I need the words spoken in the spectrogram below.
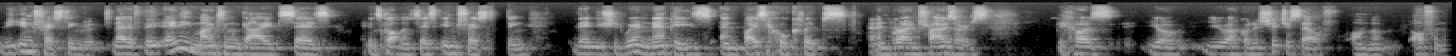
the interesting route. Now, if the, any mountain guide says in Scotland says interesting, then you should wear nappies and bicycle clips and brown trousers because you're you are going to shit yourself on them often.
